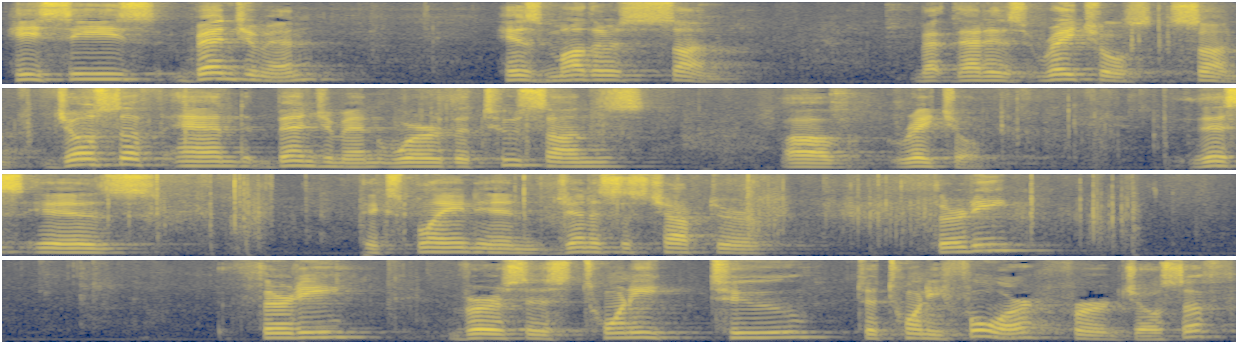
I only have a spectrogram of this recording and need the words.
he sees Benjamin, his mother's son that is Rachel's son. Joseph and Benjamin were the two sons of Rachel. This is explained in Genesis chapter 30, 30 verses 22 to 24 for Joseph.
